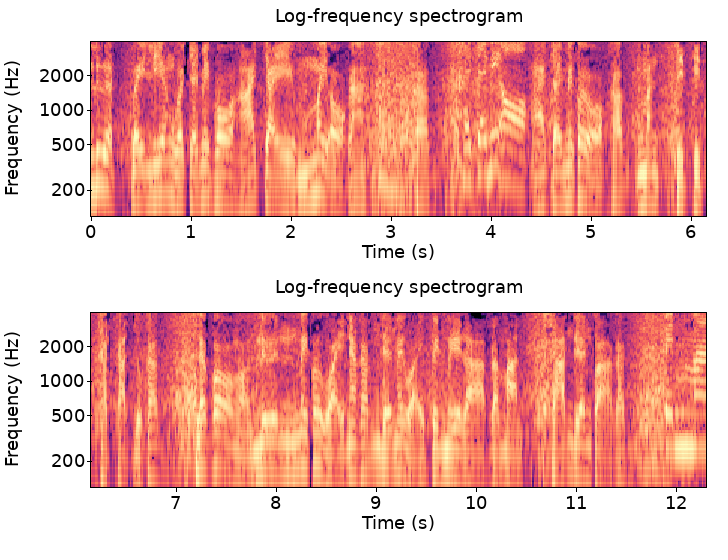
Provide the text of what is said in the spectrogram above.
เลือดไปเลี้ยงหัวใจไม่พอหายใจไม่ออกฮะครับหายใจไม่ออกหายใจไม่ค่อยออกครับ มันติดติดขัดขัดๆอยู่ครับ แล้วก็เดินไม่ค่อยไหวนะครับ เดินไม่ไหวเป็นเวลาประมาณ 3 เดือนกว่าครับ เป็นมา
